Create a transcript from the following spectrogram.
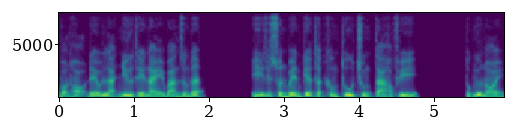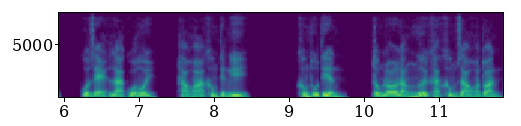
bọn họ đều là như thế này bàn giường đất. Ý Y Xuân bên kia thật không thu chúng ta học phí. Tục ngữ nói, của rẻ là của ôi, hảo hóa không tiện nghi. Không thu tiền, tổng lo lắng người khác không giáo hoàn toàn.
